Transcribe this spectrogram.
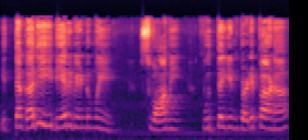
இத்த கதி நேர வேண்டுமே. சுவாமி முத்தையின் பழைப்பானா?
